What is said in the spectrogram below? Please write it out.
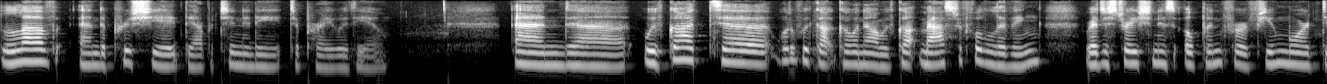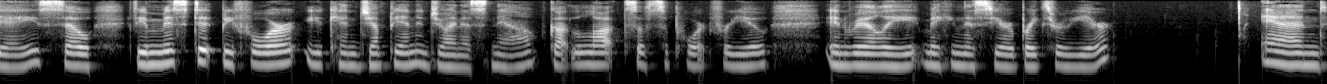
love and appreciate the opportunity to pray with you. And uh, we've got, uh, what have we got going on? We've got Masterful Living. Registration is open for a few more days. So if you missed it before, you can jump in and join us now. We've got lots of support for you in really making this year a breakthrough year. And,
